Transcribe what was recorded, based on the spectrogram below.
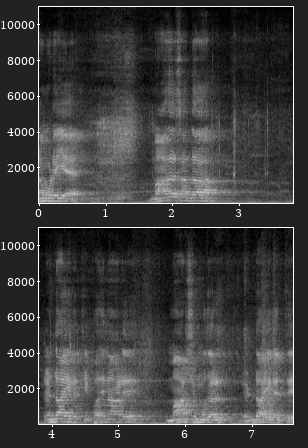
நம்முடைய மாத சந்தா ரெண்டாயிரத்தி பதினாலு மார்ச் முதல் ரெண்டாயிரத்து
